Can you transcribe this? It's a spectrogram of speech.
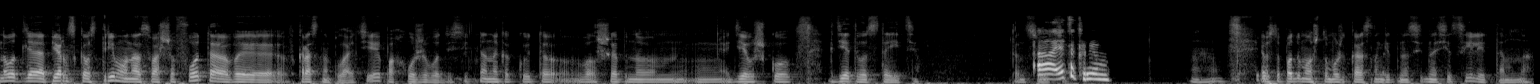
Ну вот для пермского стрима у нас ваше фото, вы в красном платье, похоже вот действительно на какую-то волшебную девушку. Где это вот стоите? Танцуете? А, это Крым. Угу. Я просто подумал, что может как раз где-то на, на Сицилии, там на,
